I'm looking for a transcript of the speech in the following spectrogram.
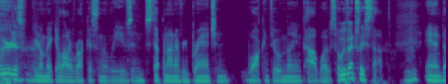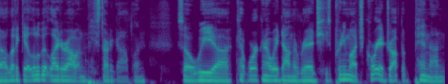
we were just you know making a lot of ruckus in the leaves and stepping on every branch and walking through a million cobwebs. So we eventually stopped Mhm. and uh, let it get a little bit lighter out, and he started gobbling. So we uh, kept working our way down the ridge. He's pretty much Corey had dropped a pin on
